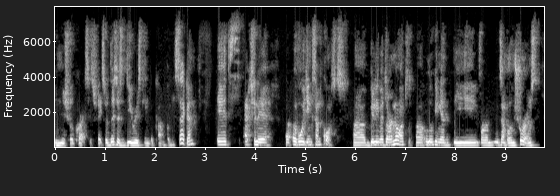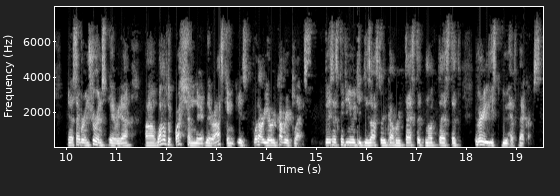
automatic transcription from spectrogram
initial crisis phase. So this is de-risking the company. Second, it's actually uh, avoiding some costs. Uh, believe it or not, uh, looking at the, for example, insurance, uh, cyber insurance area, uh, one of the questions they're, they're, asking is, what are your recovery plans? Business continuity, disaster recovery, tested, not tested. At the very least, do you have backups?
